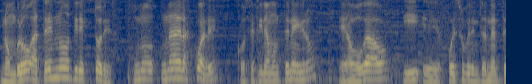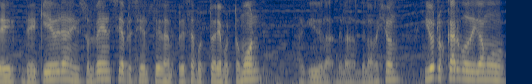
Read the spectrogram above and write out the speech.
nombró a tres nuevos directores. Uno, una de las cuales, Josefina Montenegro, es abogado y eh, fue superintendente de, de quiebra e insolvencia, presidente de la empresa portuaria Puerto Montt, aquí de la, de la, de la región, y otros cargos, digamos,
